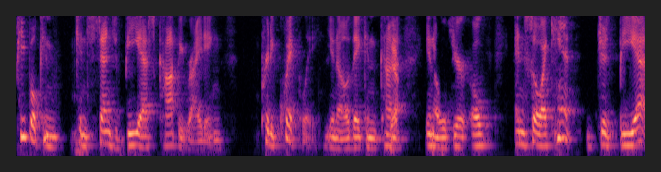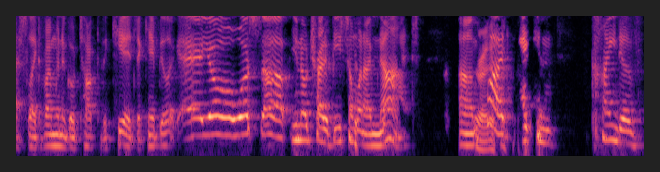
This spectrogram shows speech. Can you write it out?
people can can sense BS copywriting pretty quickly. You know, they can kind of, yeah. you know, if you're oh and so I can't just BS. Like if I'm gonna go talk to the kids, I can't be like, hey yo, what's up? You know, try to be someone I'm not. Um, right. but I can kind of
